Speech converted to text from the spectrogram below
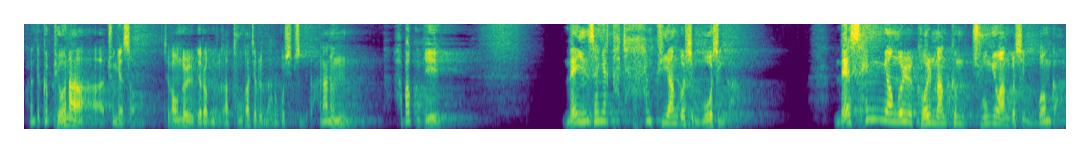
그런데 그 변화 중에서 제가 오늘 여러분들과 두 가지를 나누고 싶습니다. 하나는 하박국이 내 인생에 가장 귀한 것이 무엇인가? 내 생명을 걸 만큼 중요한 것이 뭔가?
